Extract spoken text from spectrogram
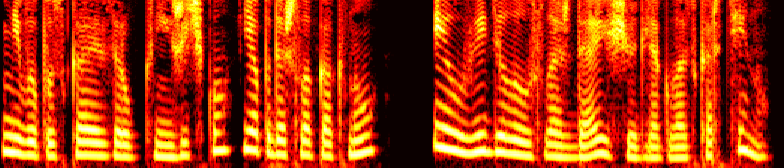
Не выпуская из рук книжечку, я подошла к окну и увидела услаждающую для глаз картину.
